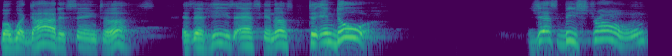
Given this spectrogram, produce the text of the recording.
But what God is saying to us is that He's asking us to endure. Just be strong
